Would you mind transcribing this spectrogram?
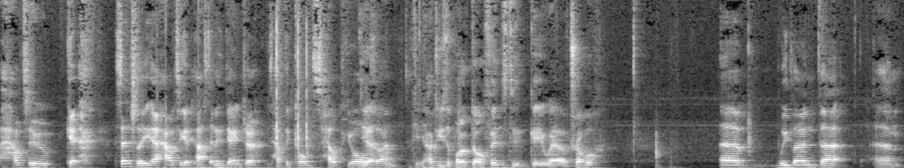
how to get essentially uh, how to get past any danger. Is have the gods help you all Yeah. the time. How to use a pod of dolphins to get your way out of trouble. Uh, we learned that um,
